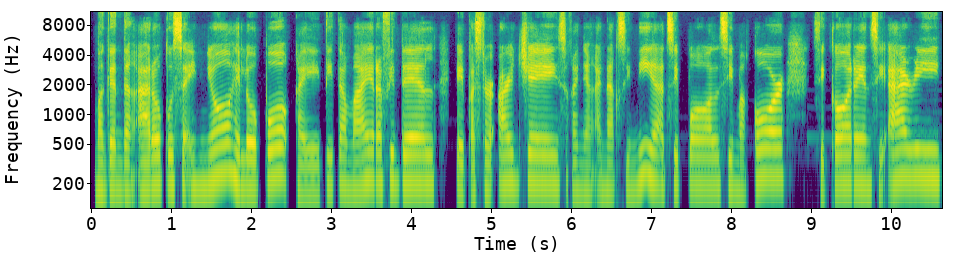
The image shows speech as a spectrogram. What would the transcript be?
Magandang araw po sa inyo. Hello po kay Tita Myra Fidel, kay Pastor RJ, sa kanyang anak si Nia at si Paul, si Macor, si Coren, si Ari,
